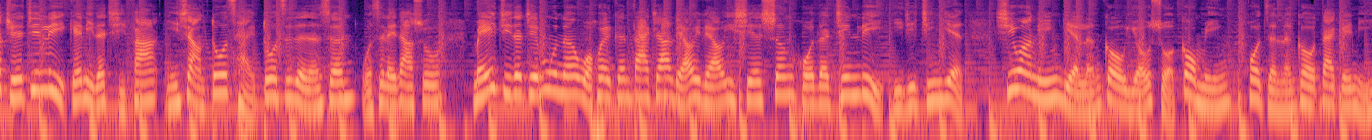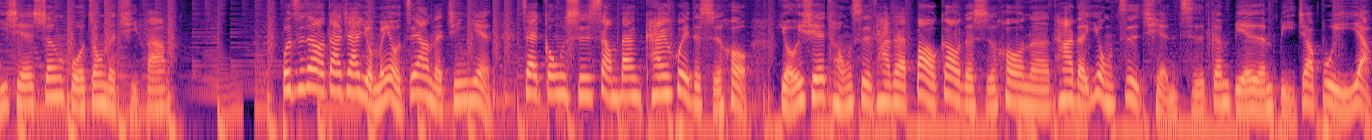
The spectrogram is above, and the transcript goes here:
发掘经历给你的启发，影响多彩多姿的人生。我是雷大叔。每一集的节目呢，我会跟大家聊一聊一些生活的经历以及经验，希望您也能够有所共鸣，或者能够带给你一些生活中的启发。不知道大家有没有这样的经验？在公司上班开会的时候，有一些同事他在报告的时候呢，他的用字遣词跟别人比较不一样。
